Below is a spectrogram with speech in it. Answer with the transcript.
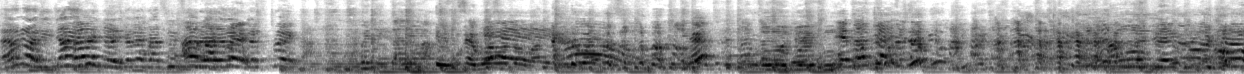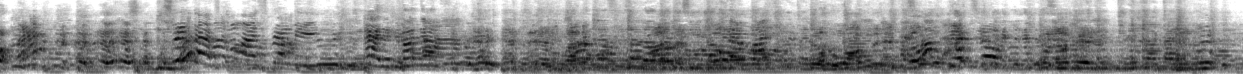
I don't know, the giant is going to get that spray. Ẹ̀wọ̀n ọ̀dọ̀ wa. olójú egun Sweetheart, Thank you.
